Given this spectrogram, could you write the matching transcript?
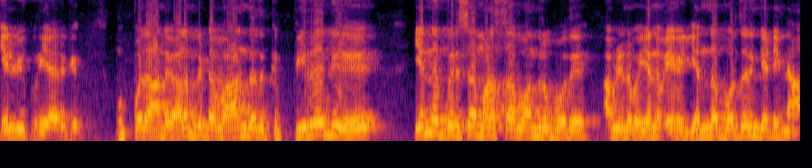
கேள்விக்குறியாக இருக்குது முப்பது ஆண்டு காலம் கிட்ட வாழ்ந்ததுக்கு பிறகு என்ன பெருசாக மனஸ்தாபம் வந்துட போகுது அப்படின்ற என்ன எங்க என்னை பொறுத்தவரைக்கும் கேட்டிங்கன்னா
